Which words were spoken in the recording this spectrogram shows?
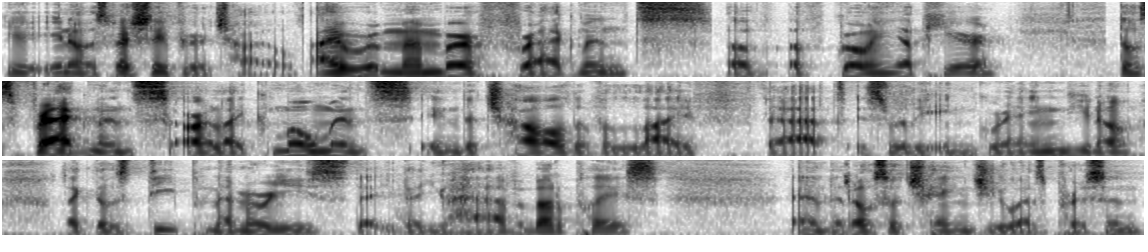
You, you know, especially if you're a child. I remember fragments of, of growing up here, those fragments are like moments in the child of a life that is really ingrained, you know, like those deep memories that that you have about a place, and that also change you as a person.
